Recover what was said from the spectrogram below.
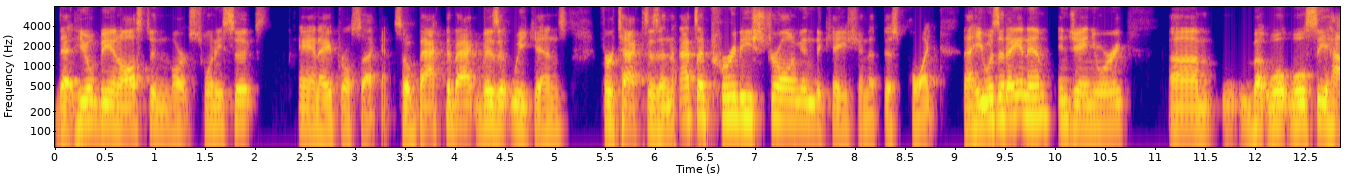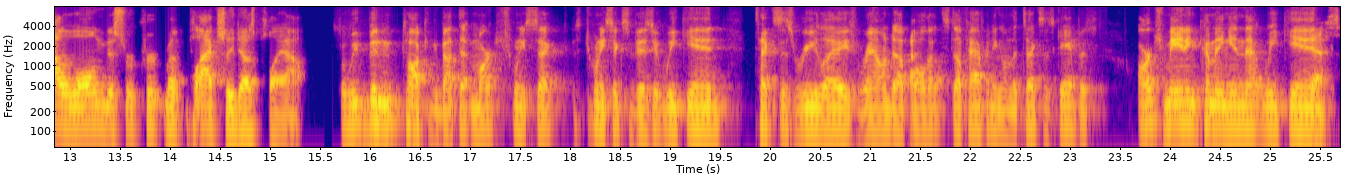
that he'll be in Austin March 26th and April 2nd. So back to back visit weekends for Texas. And that's a pretty strong indication at this point. Now, he was at A&M in January, um, but we'll, we'll see how long this recruitment actually does play out. So we've been talking about that March 26th, 26th visit weekend, Texas relays, roundup, all that stuff happening on the Texas campus. Arch Manning coming in that weekend. Yes.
